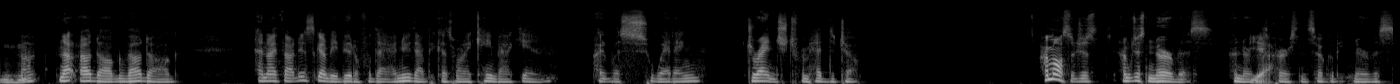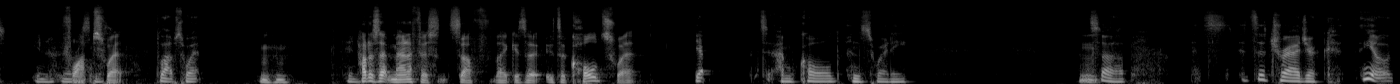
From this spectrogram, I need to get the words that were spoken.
Mhm. not not a dog, the dog. And I thought this is gonna be a beautiful day. I knew that because when I came back in, I was sweating, drenched from head to toe. I'm also just I'm just nervous, a nervous Yeah. person, so it could be nervous, you know, Flop sweat. flop sweat. hmm You know. How does that manifest itself? Like, is it it's a cold sweat? It's, I'm cold and sweaty. Hmm. What's up? It's it's a tragic, you know.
